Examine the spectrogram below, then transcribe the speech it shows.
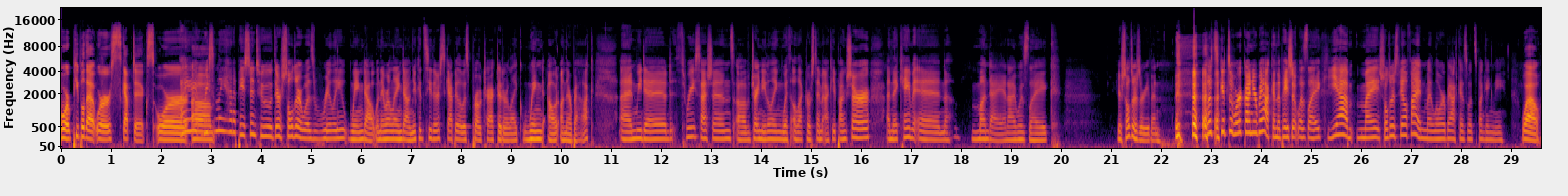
or people that were skeptics or I um, recently had a patient who their shoulder was really winged out when they were laying down. You could see their scapula was protracted or like winged out on their back. And we did three sessions of dry needling with electrostim acupuncture. And they came in Monday, and I was like, Your shoulders are even. Let's get to work on your back. And the patient was like, Yeah, my shoulders feel fine. My lower back is what's bugging me. Wow.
